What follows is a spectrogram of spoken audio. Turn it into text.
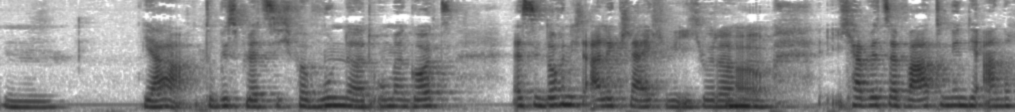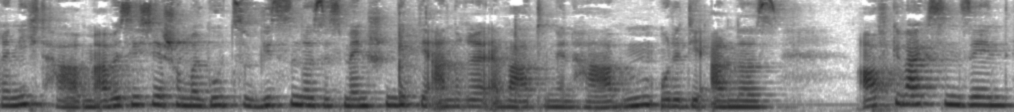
hm, ja, du bist plötzlich verwundert, oh mein Gott, es sind doch nicht alle gleich wie ich oder mhm. ich habe jetzt Erwartungen, die andere nicht haben. Aber es ist ja schon mal gut zu wissen, dass es Menschen gibt, die andere Erwartungen haben oder die anders aufgewachsen sind,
